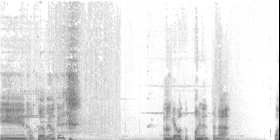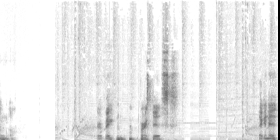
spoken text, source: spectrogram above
And hopefully I'll be okay. I don't get what the point is for that coin though. Perfect. First hit. Second hit.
